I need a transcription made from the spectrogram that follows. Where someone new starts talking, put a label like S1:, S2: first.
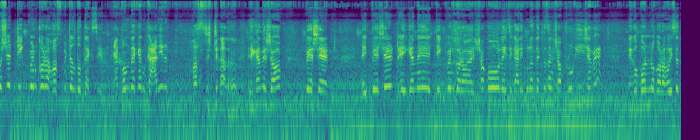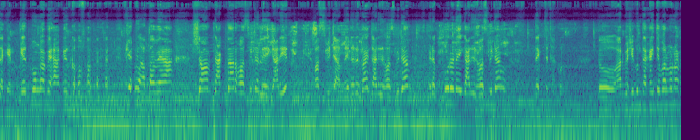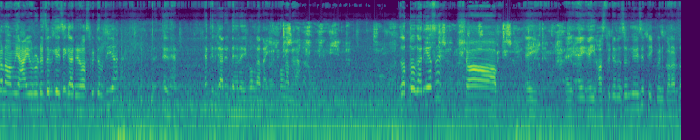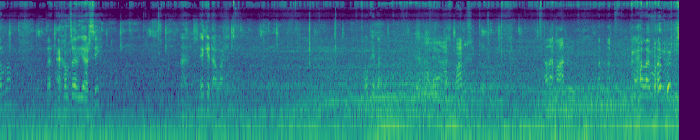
S1: মানুষের ট্রিটমেন্ট করা হসপিটাল তো দেখছেন। এখন দেখেন গাড়ির হসপিটাল এখানে সব পেশেন্ট এই পেশেন্ট এইখানে ট্রিটমেন্ট করা হয়। সকল এই যে গাড়িগুলো দেখতেছেন, সব রুগী হিসেবে এগো গণ্য করা হয়েছে, দেখেন। কের পোঙ্গা বেহা, কের কের মাথা বেহা, সব ডাক্তার হসপিটাল এই গাড়ির হসপিটাল এটা কয়? গাড়ির হসপিটাল এটা পুরোটাই গাড়ির হসপিটাল দেখতে থাকুন। তো আর বেশিক্ষণ দেখাইতে পারব না কারণ আমি হাই রোডে চলে গেছি গাড়ির হসপিটাল দিয়া। দেখেন গাড়ির দেখেন এই ফোঙ্গা নাই ফোঙ্গা যত গাড়ি আছে সব এই এই- এই হসপিটালে চলে গেছি ট্রিটমেন্ট করার জন্য। এখন চলে গিয়ে আসছি। হ্যাঁ একেটা আবার ওকে না।
S2: মানুষই তো। মানুষ।
S1: মানুষ।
